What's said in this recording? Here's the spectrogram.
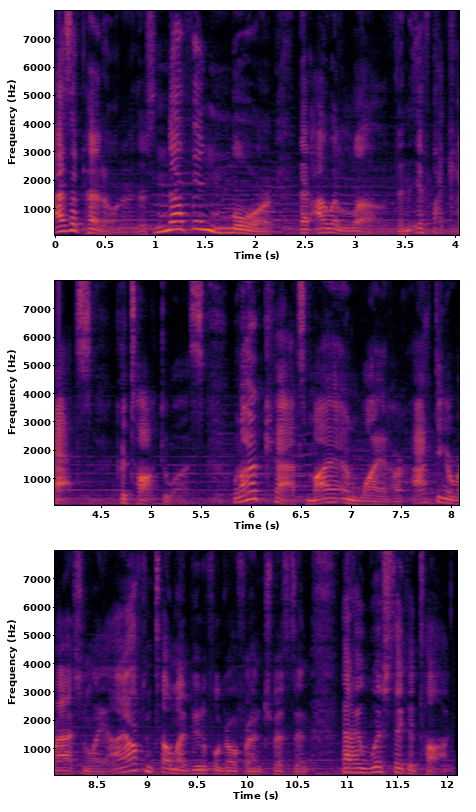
As a pet owner, there's nothing more that I would love than if my cats could talk to us. When our cats, Maya and Wyatt, are acting irrationally, I often tell my beautiful girlfriend Tristan that I wish they could talk.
